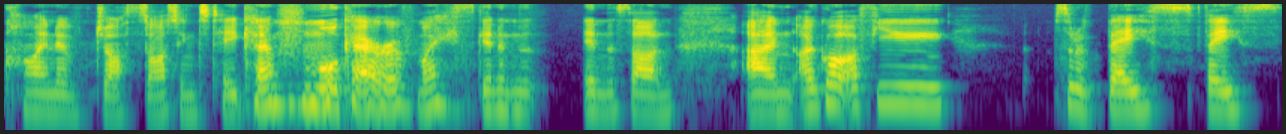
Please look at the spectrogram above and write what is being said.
kind of just starting to take um, more care of my skin in the in the sun, and I've got a few sort of base face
